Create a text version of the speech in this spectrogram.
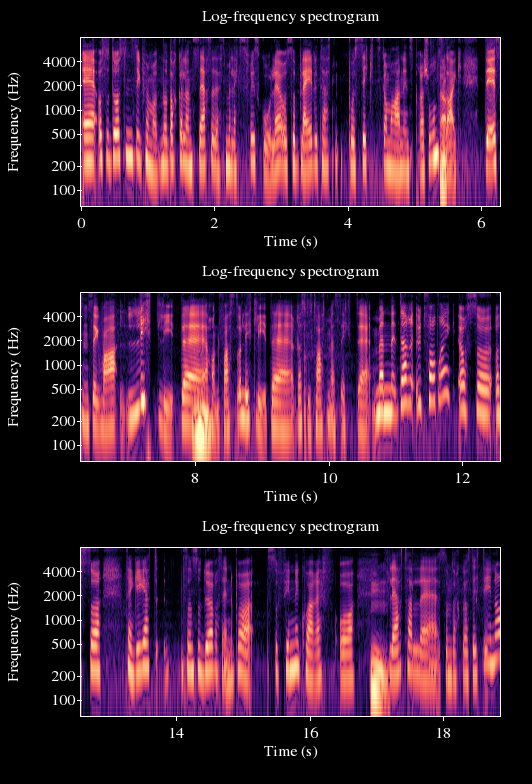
Eh, og så da synes jeg på en måte, Når dere lanserte dette med leksefri skole, og så ble det til at på sikt skal vi ha en inspirasjonsdag, ja. det syns jeg var litt lite mm. håndfast og litt lite resultatmessig. Men der utfordrer jeg, og så tenker jeg at sånn som du har vært inne på, så finner KrF og mm. flertallet som dere sitter i nå,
